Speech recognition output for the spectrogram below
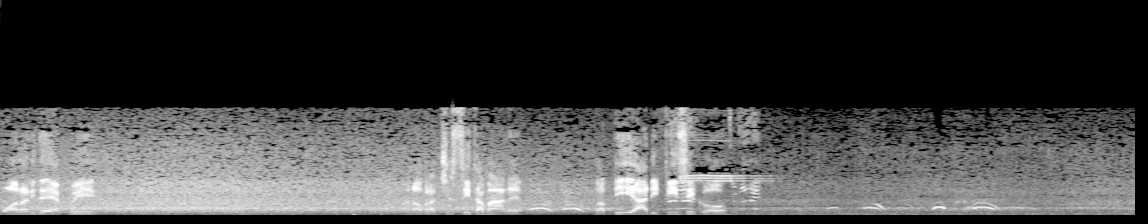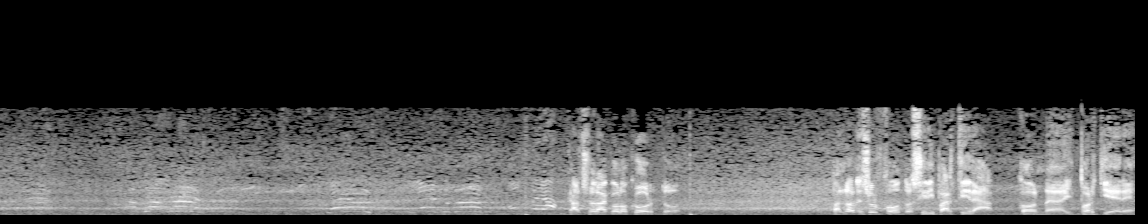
Buona l'idea qui. Manovra gestita male. Va via di fisico. Calcio d'angolo corto. Pallone sul fondo, si ripartirà con il portiere.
